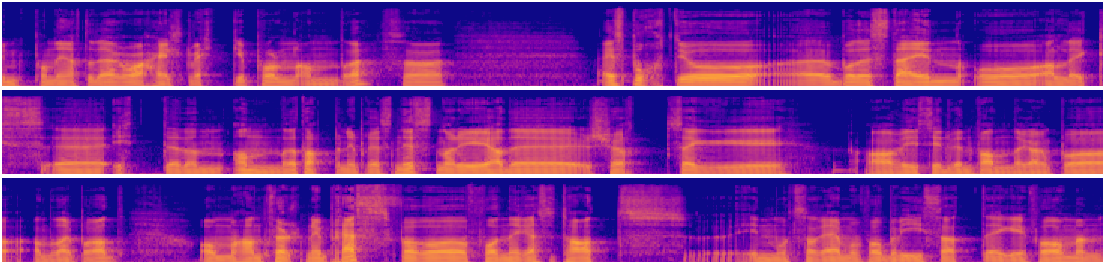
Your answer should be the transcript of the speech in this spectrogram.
imponerte der og var helt vekke på den andre. Så jeg spurte jo uh, både Stein og Alex etter den andre etappen i Prisnis, når de hadde kjørt seg av i sidevind for andre gang på andre dag på rad. Om han følte noe press for å få ned resultat inn mot Saremo for å bevise at jeg er i form, men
